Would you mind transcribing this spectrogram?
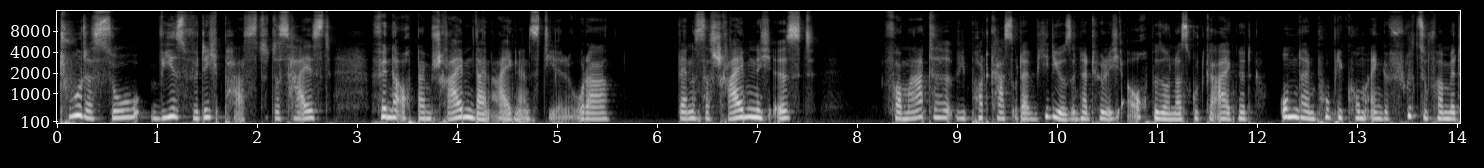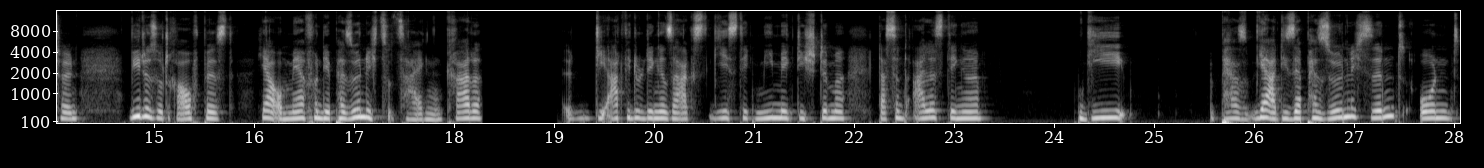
tu das so, wie es für dich passt. Das heißt, finde auch beim Schreiben deinen eigenen Stil. Oder wenn es das Schreiben nicht ist, Formate wie Podcast oder Video sind natürlich auch besonders gut geeignet, um deinem Publikum ein Gefühl zu vermitteln, wie du so drauf bist, ja, um mehr von dir persönlich zu zeigen. Gerade äh, die Art, wie du Dinge sagst, Gestik, Mimik, die Stimme, das sind alles Dinge, die ja, die sehr persönlich sind und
